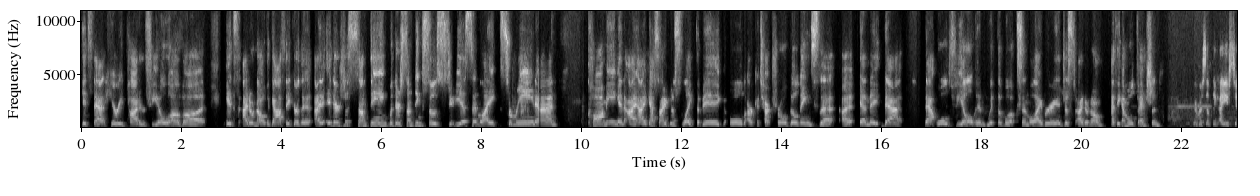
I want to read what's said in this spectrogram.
it's that Harry Potter feel of uh it's I don't know the gothic or the I there's just something but there's something so studious and like serene and calming and I, I guess I just like the big old architectural buildings that uh, and they that that old feel and with the books and the library and just I don't know I think I'm old fashioned There was something I used to.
